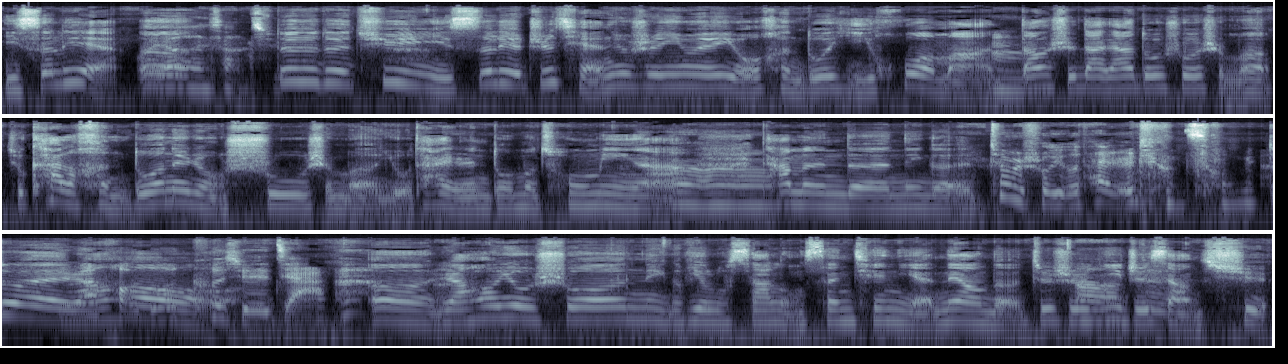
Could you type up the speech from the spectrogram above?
以色列。我也呃很想去。对对对，去以色列之前，就是因为有很多疑惑嘛，嗯当时大家都说什么，就看了很多那种书，什么犹太人多么聪明啊，他们的那个 就是说犹太人挺聪明，对，然好多后科学家。嗯，然后又说那个耶路撒冷三千年那样的，就是啊一直想去，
